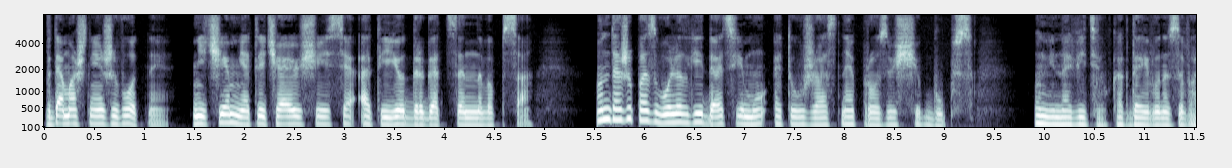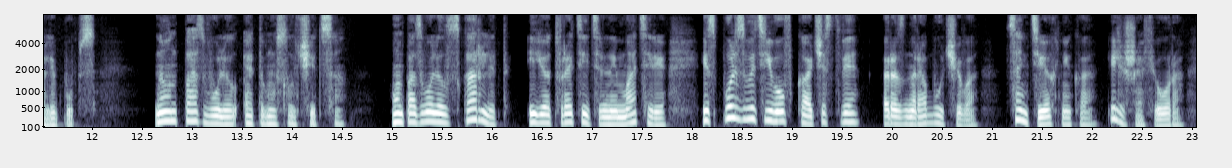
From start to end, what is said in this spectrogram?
в домашнее животное, ничем не отличающееся от ее драгоценного пса. Он даже позволил ей дать ему это ужасное прозвище Бубс. Он ненавидел, когда его называли Бубс. Но он позволил этому случиться. Он позволил Скарлетт, ее отвратительной матери, использовать его в качестве разнорабочего, сантехника или шофера —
